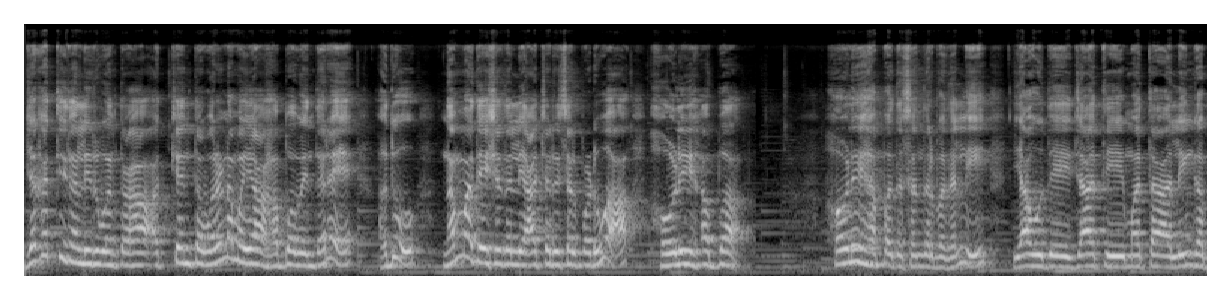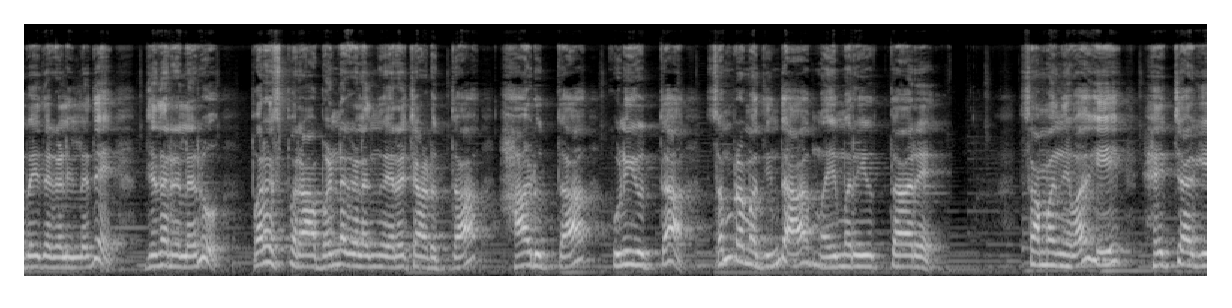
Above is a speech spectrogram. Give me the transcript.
ಜಗತ್ತಿನಲ್ಲಿರುವಂತಹ ಅತ್ಯಂತ ವರ್ಣಮಯ ಹಬ್ಬವೆಂದರೆ ಅದು ನಮ್ಮ ದೇಶದಲ್ಲಿ ಆಚರಿಸಲ್ಪಡುವ ಹೋಳಿ ಹಬ್ಬ. ಹೋಳಿ ಹಬ್ಬದ ಸಂದರ್ಭದಲ್ಲಿ ಯಾವುದೇ ಜಾತಿ, ಮತ, ಲಿಂಗ ಭೇದಗಳಿಲ್ಲದೆ ಜನರೆಲ್ಲರೂ ಪರಸ್ಪರ ಬಣ್ಣಗಳನ್ನು ಎರಚಾಡುತ್ತಾ, ಹಾಡುತ್ತಾ, ಕುಣಿಯುತ್ತಾ, ಸಂಭ್ರಮದಿಂದ ಮೈಮರೆಯುತ್ತಾರೆ. ಸಾಮಾನ್ಯವಾಗಿ ಹೆಚ್ಚಾಗಿ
